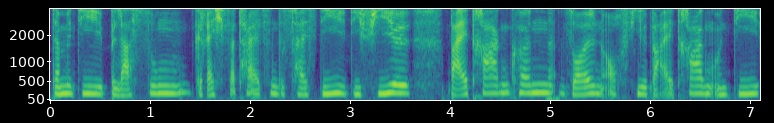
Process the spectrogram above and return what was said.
damit die Belastungen gerecht verteilt sind. Das heißt, die, die viel beitragen können, sollen auch viel beitragen und die,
